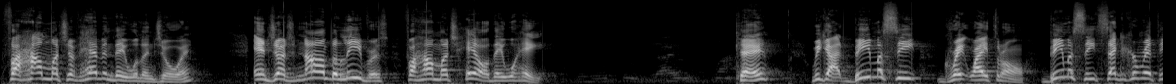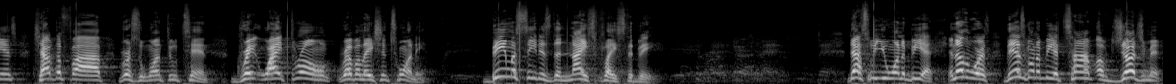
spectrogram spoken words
for how much of heaven they will enjoy and judge non-believers for how much hell they will hate. Okay? We got Bema Seat, Great White Throne. Bema Seat, Second Corinthians chapter 5, verses 1 through 10. Great White Throne, Revelation 20. Bema Seat is the nice place to be. That's where you want to be at. In other words, there's going to be a time of judgment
